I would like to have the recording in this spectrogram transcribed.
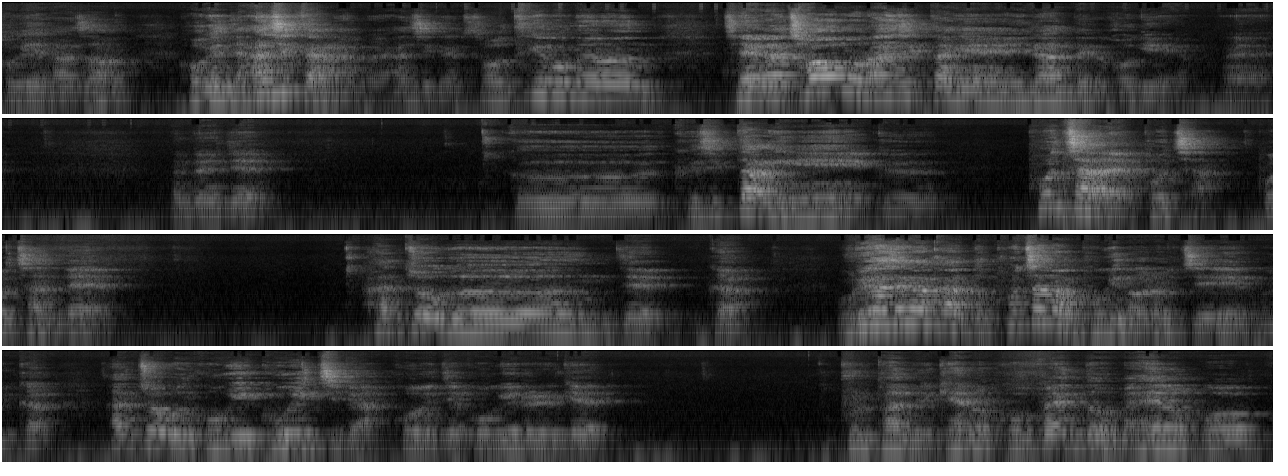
거기에 가서 거기 이제 한식당을 한 거예요. 한식당. 그래서 어떻게 보면은 제가 처음으로 한식당에 일한 데가 거기예요. 네. 근데 이제 그, 그 식당이 그 포차예요, 포차. 포차인데 한쪽은 이제 그러니까 우리가 생각하는 또 포차라고 보긴 어렵지. 그러니까 한쪽은 고기 고깃집이야. 고 이제 고기를 이렇게 불판 이렇게 해놓고 팬도 해놓고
